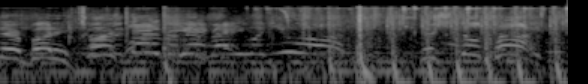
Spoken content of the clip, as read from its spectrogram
there, buddy. First aid kit ready when you are. There's still time.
